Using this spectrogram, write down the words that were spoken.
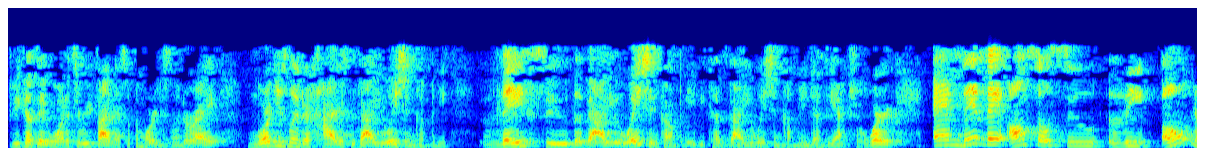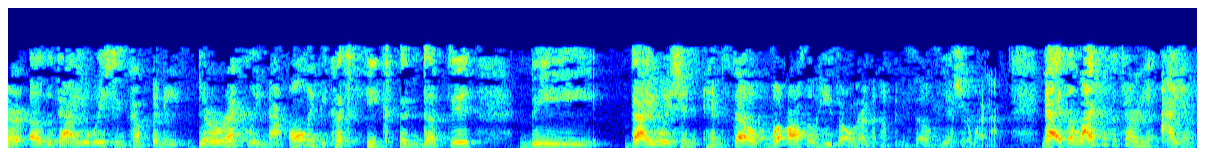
because they wanted to refinance with the mortgage lender, right? Mortgage lender hires the valuation company. They sue the valuation company because valuation company does the actual work. And then they also sue the owner of the valuation company directly, not only because he conducted the valuation himself, but also he's the owner of the company. So yeah, sure, why not? Now as a licensed attorney, I am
